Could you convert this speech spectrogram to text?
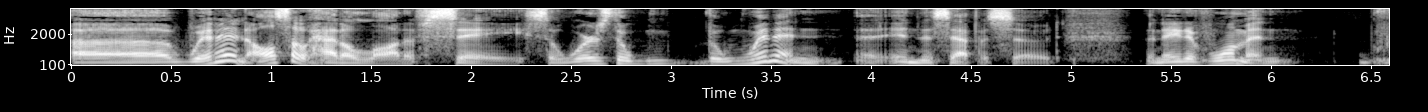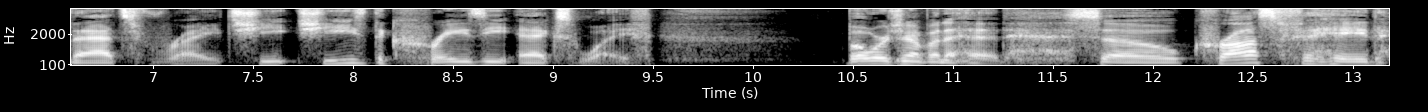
uh, women also had a lot of say. So where's the the women in this episode? The native woman. That's right. She she's the crazy ex-wife. But we're jumping ahead. So crossfade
